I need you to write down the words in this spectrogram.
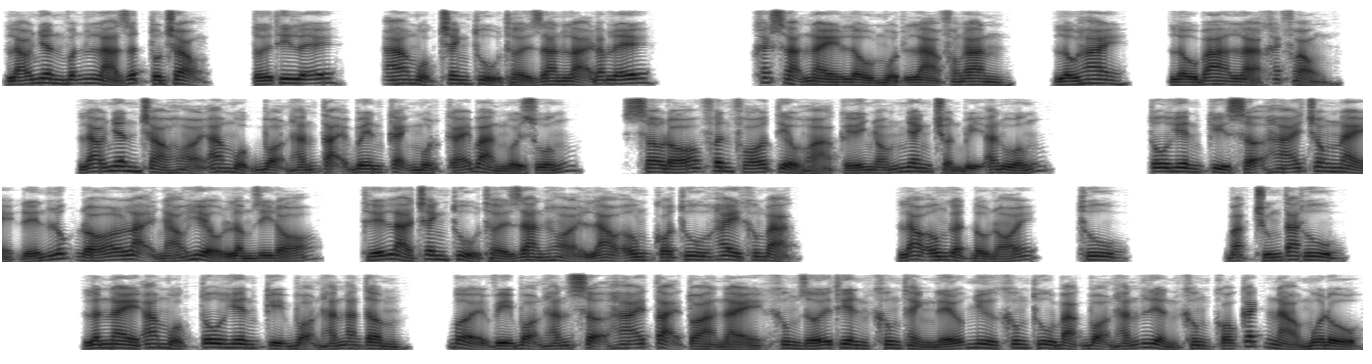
lão nhân vẫn là rất tôn trọng, tới thi lễ, a mục tranh thủ thời gian lại đáp lễ. Khách sạn này lầu một là phòng ăn, lầu hai, lầu ba là khách phòng. Lão nhân chào hỏi a mục bọn hắn tại bên cạnh một cái bàn ngồi xuống, sau đó phân phó tiểu hỏa kế nhóm nhanh chuẩn bị ăn uống. Tô hiên kỳ sợ hãi trong này đến lúc đó lại náo hiểu lầm gì đó, thế là tranh thủ thời gian hỏi lao ông có thu hay không bạc. Lao ông gật đầu nói, thu, bạc chúng ta thu lần này a mục tô hiên kỳ bọn hắn an tâm, bởi vì bọn hắn sợ hãi tại tòa này không giới thiên không thành nếu như không thu bạc bọn hắn liền không có cách nào mua đồ,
